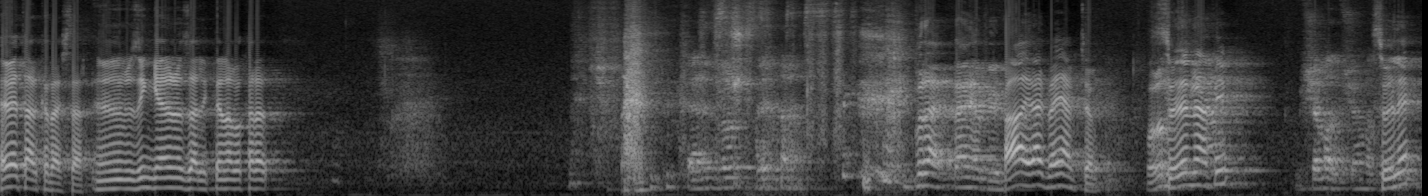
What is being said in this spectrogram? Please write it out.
Evet arkadaşlar, ürünümüzün genel özelliklerine bakarak Yani zor. Bırak ben yapıyorum. Hayır hayır ben yapacağım. Oğlum, Söyle ne yapayım? bir şey olmaz bir şey olmaz. Söyle.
